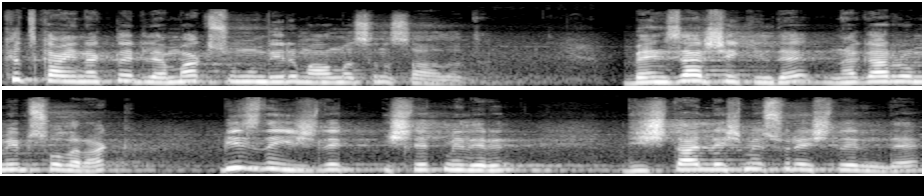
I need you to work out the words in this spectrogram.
kıt kaynaklar ile maksimum verim almasını sağladı. Benzer şekilde Nagarro Maps olarak biz de işlet- işletmelerin dijitalleşme süreçlerinde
